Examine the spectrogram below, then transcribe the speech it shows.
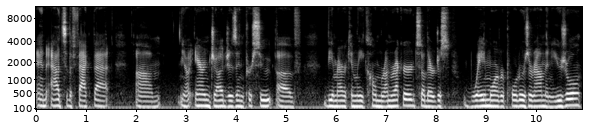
and add to the fact that um, you know Aaron Judge is in pursuit of the American League home run record, so there are just way more reporters around than usual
